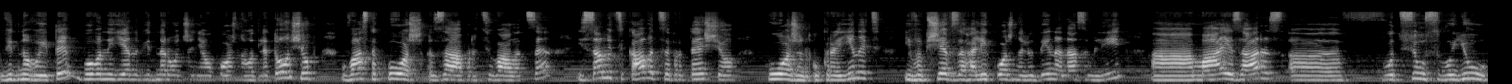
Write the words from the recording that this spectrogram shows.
відновити, бо вони є від народження у кожного, для того, щоб у вас також запрацювало це. І саме цікаве це про те, що кожен українець і вообще взагалі кожна людина на землі має зараз а, оцю свою.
